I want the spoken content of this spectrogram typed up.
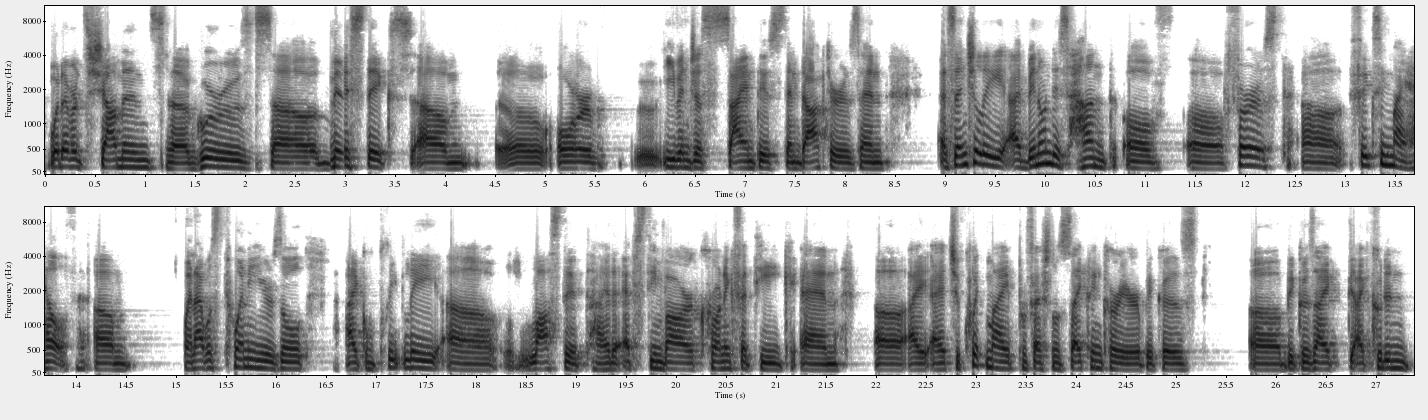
whatever it's shamans, uh, gurus, uh, mystics, um, uh, or even just scientists and doctors. And essentially, I've been on this hunt of uh, first uh, fixing my health. Um, when I was 20 years old, I completely uh, lost it. I had an Epstein Barr, chronic fatigue, and uh, I, I, had to quit my professional cycling career because uh, because I I couldn't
